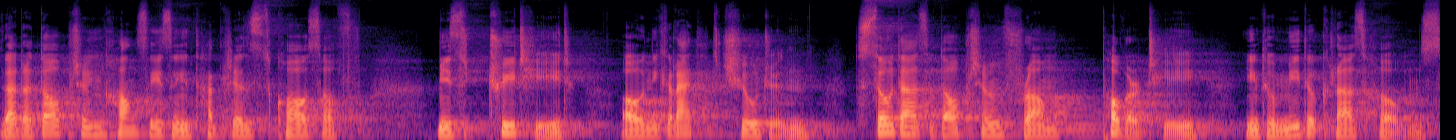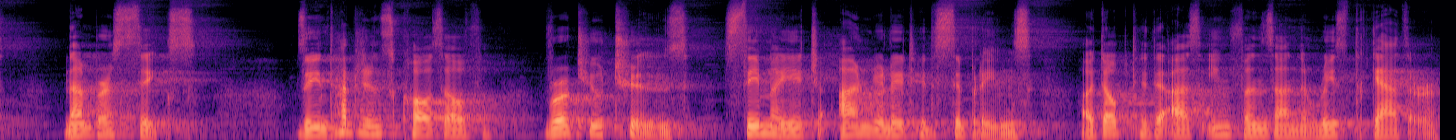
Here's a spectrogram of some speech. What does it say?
that adoption enhances intelligence scores of mistreated or neglected children so does adoption from poverty into middle class homes. Number six, the intelligence scores of virtual twins, same age unrelated siblings, adopted as infants and raised together,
